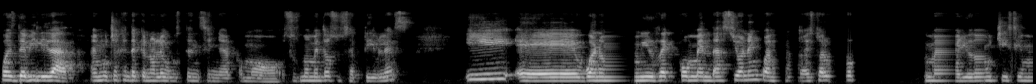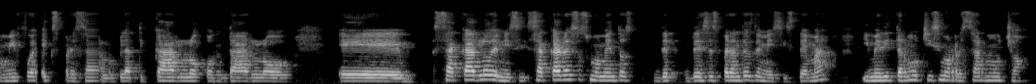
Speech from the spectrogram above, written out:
pues, debilidad. Hay mucha gente que no le gusta enseñar como sus momentos susceptibles. Y eh, bueno, mi recomendación en cuanto a esto, algo me ayudó muchísimo a mí fue expresarlo, platicarlo, contarlo, eh, sacarlo de mi, sacar esos momentos desesperantes de mi sistema y meditar muchísimo, rezar mucho,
